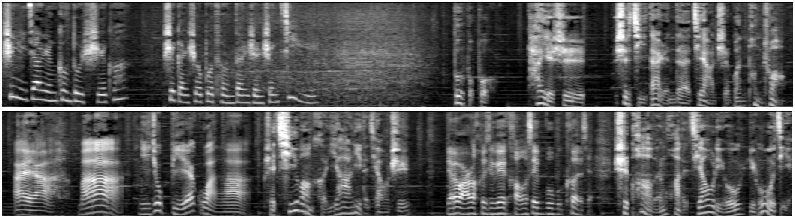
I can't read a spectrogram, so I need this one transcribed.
是与家人共度时光，是感受不同的人生际遇。不不不，它也是是几代人的价值观碰撞。哎呀，妈，你就别管了，是期望和压力的交织。别玩了，回去给考个 C 不不客气。是跨文化的交流与误解。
